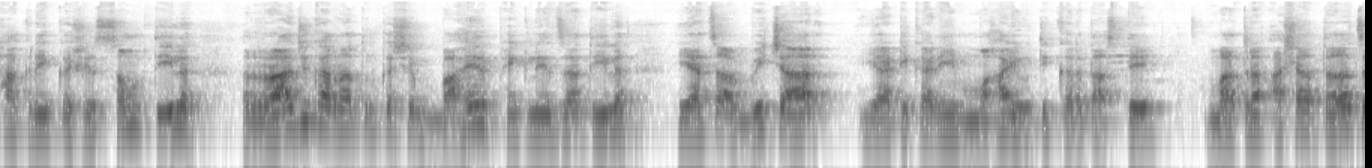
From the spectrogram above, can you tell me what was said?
ठाकरे कसे संपतील राजकारणातून कसे बाहेर फेकले जातील याचा विचार या ठिकाणी महायुती करत असते. मात्र अशातच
